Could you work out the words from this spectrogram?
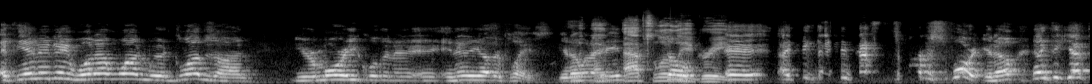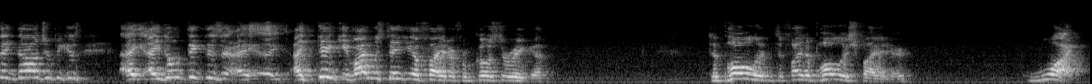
At the end of the day, one on one with gloves on, you're more equal than in, in any other place. You know what I I mean? absolutely So, agree. uh, I think that, I think that's part of sport, you know, and I think you have to acknowledge it because I, I don't think there's I, I I think if I was taking a fighter from Costa Rica to Poland to fight a Polish fighter, what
